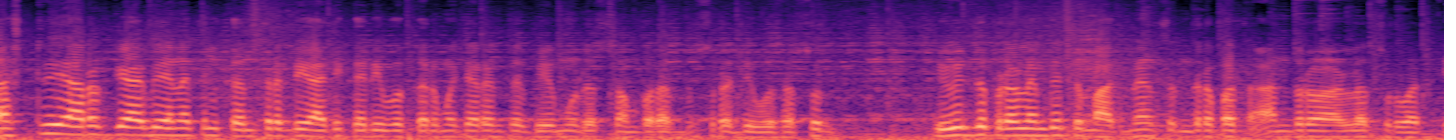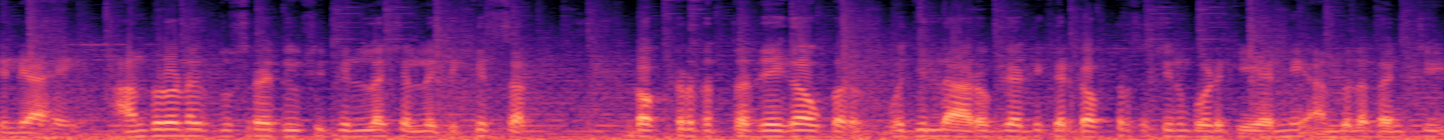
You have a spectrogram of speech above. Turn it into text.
राष्ट्रीय आरोग्य अभियानातील कंत्राटी अधिकारी व कर्मचाऱ्यांचा बेमुदत संपात दुसरा दिवस असून विविध प्रलंबित मागण्यांसंदर्भात आंदोलनाला सुरुवात केली आहे. आंदोलनात दुसऱ्या दिवशी जिल्हा शल्य चिकित्सक डॉक्टर दत्ता देगावकर व जिल्हा आरोग्य अधिकारी डॉक्टर सचिन बोडके यांनी आंदोलकांची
